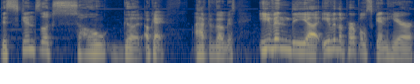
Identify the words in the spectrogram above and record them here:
The skins look so good. Okay I have to focus. Even the uh, even the purple skin here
